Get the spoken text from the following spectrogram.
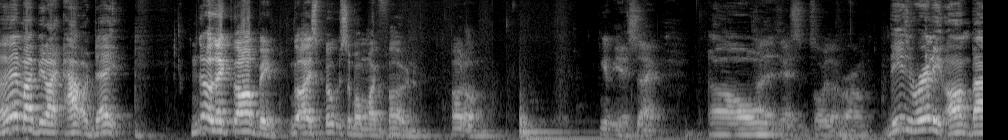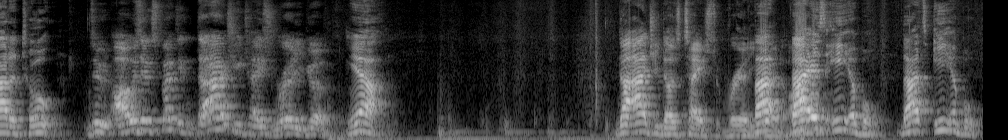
Think it might be like out of date. No, they can't be. I spilled some on my phone. Hold on. Give me a sec. I Oh. did some toilet wrong. These really aren't bad at all. Dude, I was expecting that actually tastes really good. Yeah. That actually does taste really That good. that is eatable. That's eatable.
